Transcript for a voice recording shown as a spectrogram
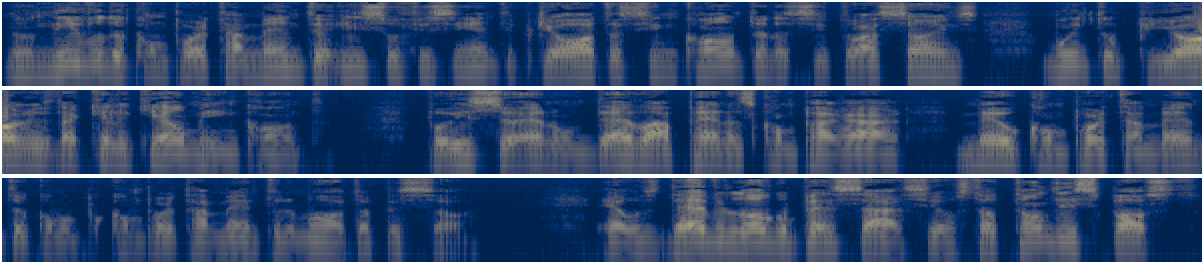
No nível do comportamento é insuficiente, porque o outro se encontra nas situações muito piores daquele que eu me encontro. Por isso eu não devo apenas comparar meu comportamento com o comportamento de uma outra pessoa. Eu devo logo pensar se eu estou tão disposto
